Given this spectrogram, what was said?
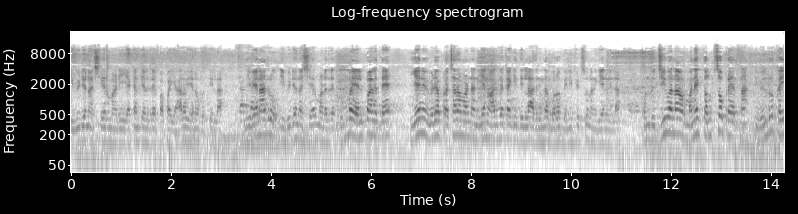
ಈ ವಿಡಿಯೋನ ಶೇರ್ ಮಾಡಿ. ಯಾಕಂತ ಹೇಳಿದ್ರೆ ಪಾಪ ಯಾರೋ ಏನೋ ಗೊತ್ತಿಲ್ಲ. ನೀವೇನಾದರೂ ಈ ವಿಡಿಯೋನ ಶೇರ್ ಮಾಡಿದ್ರೆ ತುಂಬ ಹೆಲ್ಪ್ ಆಗುತ್ತೆ. ಏನು ವಿಡಿಯೋ ಪ್ರಚಾರ ಮಾಡಿ ನನಗೇನು ಆಗಬೇಕಾಗಿದ್ದಿಲ್ಲ ಅದರಿಂದ ಬರೋ ಬೆನಿಫಿಟ್ಸು ನನಗೇನು ಇಲ್ಲ. ಒಂದು ಜೀವನ ಅವ್ರ ಮನೆಗೆ ತಲುಪಿಸೋ ಪ್ರಯತ್ನ ನೀವೆಲ್ಲರೂ ಕೈ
